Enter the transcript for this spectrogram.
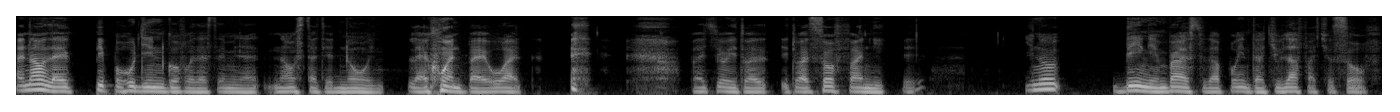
And now like people who didn't go for the seminar now started knowing like one by one but yo it was it was so funny eh? you know being embarrassed to the point that you laugh at yourself.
